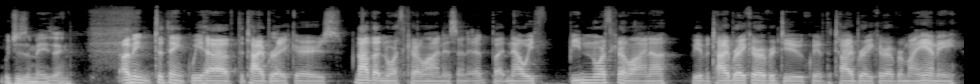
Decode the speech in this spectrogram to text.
which is amazing. I mean, to think we have the tiebreakers, not that North Carolina's in it, but now we've beaten North Carolina. We have a tiebreaker over Duke. We have the tiebreaker over Miami.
